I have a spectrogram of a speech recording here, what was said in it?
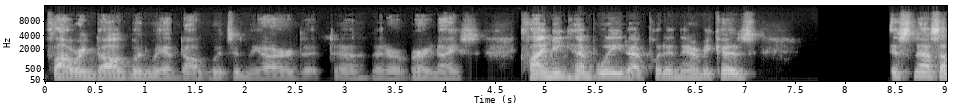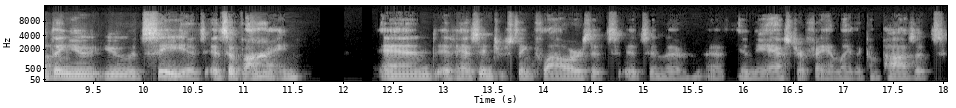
Flowering dogwood, we have dogwoods in the yard that, uh, that are very nice. Climbing hempweed I put in there because it's not something you, you would see. It's, it's a vine, and it has interesting flowers. It's it's in the uh, in the aster family, the composites,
